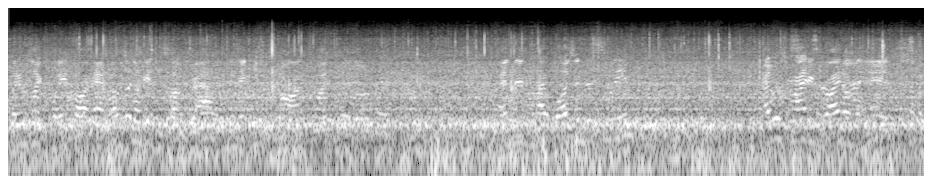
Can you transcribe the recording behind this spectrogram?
but it was like way far ahead. I was still getting some traffic and they keep on, so I pulled over. And then when I was in this lane, I was riding right on the edge, so the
